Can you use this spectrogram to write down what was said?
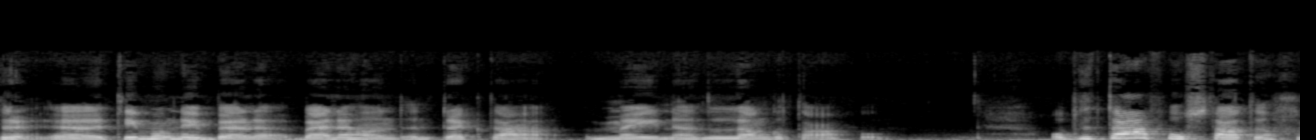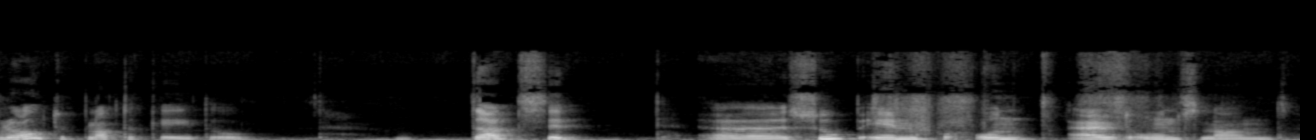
uh, Timo neemt Belle bij de hand en trekt haar mee naar de lange tafel. Op de tafel staat een grote platte ketel. Dat zit uh, soep in uit ons land.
